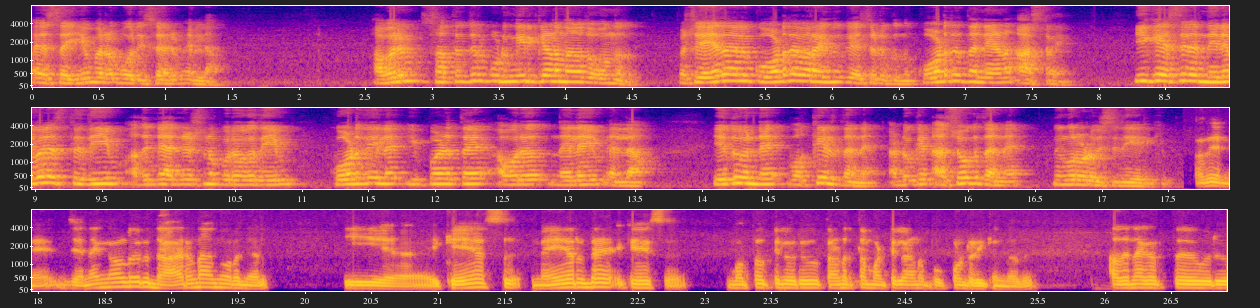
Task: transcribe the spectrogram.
എസ് ഐയും വല്ല പോലീസുകാരും എല്ലാം. അവരും സത്യത്തിൽ കുടുങ്ങിയിരിക്കുകയാണെന്നാണ് തോന്നുന്നത്. പക്ഷേ ഏതായാലും കോടതി പറയുന്നു കേസെടുക്കുന്നു. കോടതി തന്നെയാണ് ആശ്രയം. ഈ കേസിലെ നിലവിലെ സ്ഥിതിയും അതിന്റെ അന്വേഷണ പുരോഗതിയും കോടതിയിലെ ഇപ്പോഴത്തെ ഒരു നിലയും എല്ലാം യദുവിന്റെ വക്കീൽ തന്നെ അഡ്വക്കേറ്റ് അശോക് തന്നെ നിങ്ങളോട് വിശദീകരിക്കും അത് തന്നെ ജനങ്ങളുടെ ഒരു ധാരണ എന്ന് പറഞ്ഞാൽ ഈ കേസ് മേയറുടെ കേസ് മൊത്തത്തിൽ ഒരു തണുത്ത മട്ടിലാണ് പൊയ്ക്കൊണ്ടിരിക്കുന്നത് അതിനകത്ത് ഒരു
